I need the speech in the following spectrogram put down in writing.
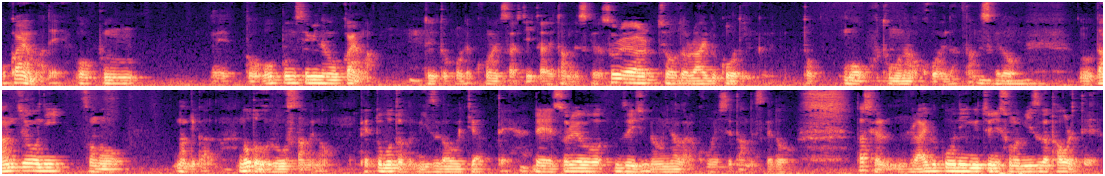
岡山でオープン、えっと、オープンセミナー岡山というところで講演させていただいたんですけど、それはちょうどライブコーディングとも伴う講演だったんですけど、壇上に、その、なんていうか、喉を潤すためのペットボトルの水が置いてあって、で、それを随時飲みながら講演してたんですけど、確かにライブコーディング中にその水が倒れて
